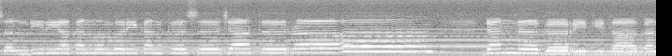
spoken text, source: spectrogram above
sendiri akan memberikan kesejahteraan dan negeri kita akan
